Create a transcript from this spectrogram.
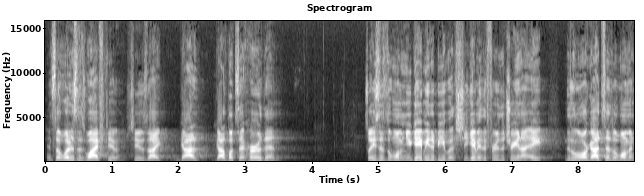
And so, what does his wife do? She was like, God, God looks at her then. So he says, The woman you gave me to be with, she gave me the fruit of the tree and I ate. Then the Lord God said to the woman,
